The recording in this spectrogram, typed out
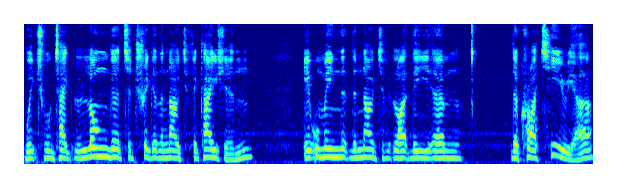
which will take longer to trigger the notification, it will mean that the notif like the um, the criteria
